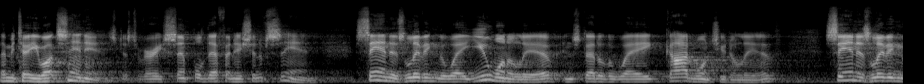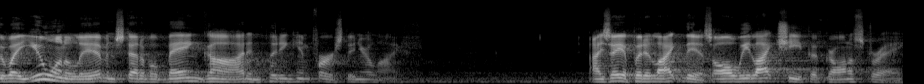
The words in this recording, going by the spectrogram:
Let me tell you what sin is, just a very simple definition of sin. Sin is living the way you want to live instead of the way God wants you to live. Sin is living the way you want to live instead of obeying God and putting Him first in your life. Isaiah put it like this All we like sheep have gone astray.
